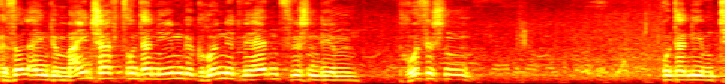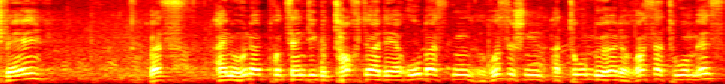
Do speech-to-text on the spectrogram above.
Es soll ein Gemeinschaftsunternehmen gegründet werden zwischen dem russischen Unternehmen Twell, was eine hundertprozentige Tochter der obersten russischen Atombehörde Rosatom ist,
